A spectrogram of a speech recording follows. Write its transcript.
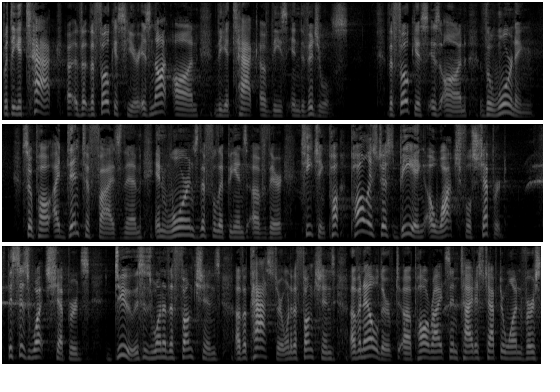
But the attack, uh, the, the focus here is not on the attack of these individuals. The focus is on the warning. So Paul identifies them and warns the Philippians of their teaching. Paul, Paul is just being a watchful shepherd. This is what shepherds do. This is one of the functions of a pastor, one of the functions of an elder. Uh, Paul writes in Titus chapter 1 verse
